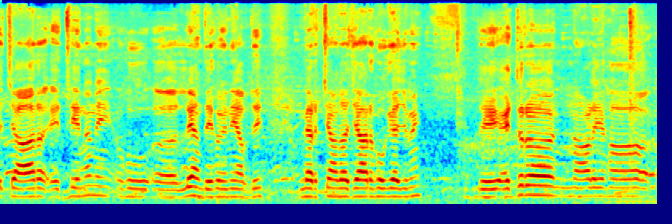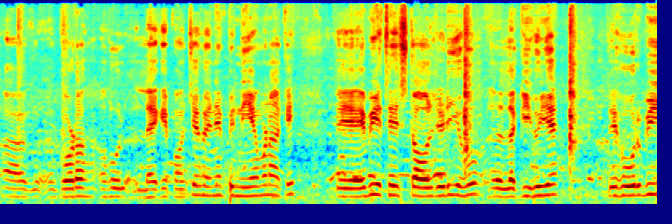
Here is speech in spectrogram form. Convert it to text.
ਅਚਾਰ ਇੱਥੇ ਇਹਨਾਂ ਨੇ ਉਹ ਲਿਆਂਦੇ ਹੋਏ ਨੇ ਆਪਦੇ। ਮਿਰਚਾਂ ਦਾ ਅਚਾਰ ਹੋ ਗਿਆ ਜਿਵੇਂ। ਤੇ ਇੱਧਰ ਨਾਲ ਇਹ ਗੁੜ ਉਹ ਲੈ ਕੇ ਪਹੁੰਚੇ ਹੋਏ ਨੇ ਪਿੰਨੀਆਂ ਬਣਾ ਕੇ ਤੇ ਇਹ ਵੀ ਇੱਥੇ ਸਟਾਲ ਜਿਹੜੀ ਉਹ ਲੱਗੀ ਹੋਈ ਹੈ। ਤੇ ਹੋਰ ਵੀ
